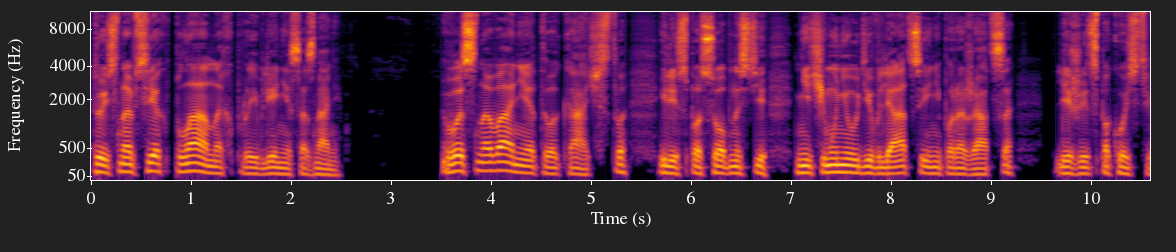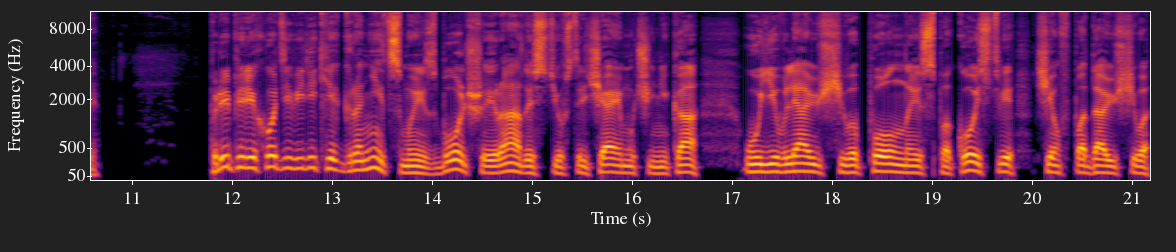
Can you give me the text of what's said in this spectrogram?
то есть на всех планах проявления сознания. В основании этого качества или способности ничему не удивляться и не поражаться лежит спокойствие. При переходе великих границ мы с большей радостью встречаем ученика, уявляющего полное спокойствие, чем впадающего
